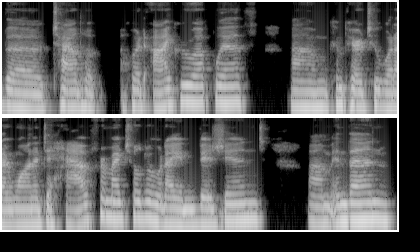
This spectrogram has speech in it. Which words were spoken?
the childhood I grew up with, um, compared to what I wanted to have for my children, what I envisioned. Um, and then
